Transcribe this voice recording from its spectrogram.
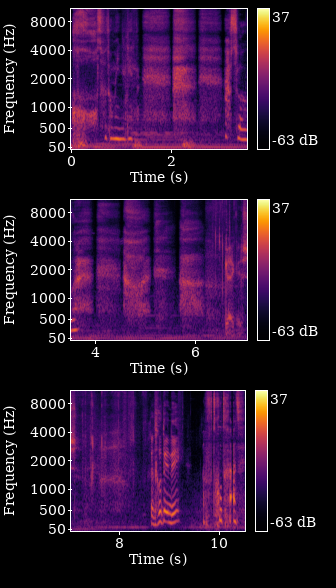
Godverdomme, Ingelin. Uitsloven. Kijk eens. Gaat het goed, Indy? Of het goed gaat.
